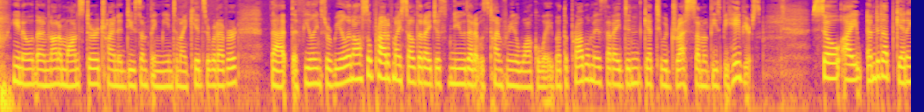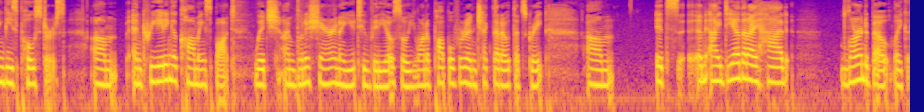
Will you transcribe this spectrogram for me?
you know, that I'm not a monster trying to do something mean to my kids or whatever, that the feelings were real, and also proud of myself that I just knew that it was time for me to walk away. But the problem is that I didn't get to address some of these behaviors. So I ended up getting these posters um, and creating a calming spot which I'm going to share in a YouTube video. So you want to pop over and check that out. That's great. Um, it's an idea that I had learned about like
